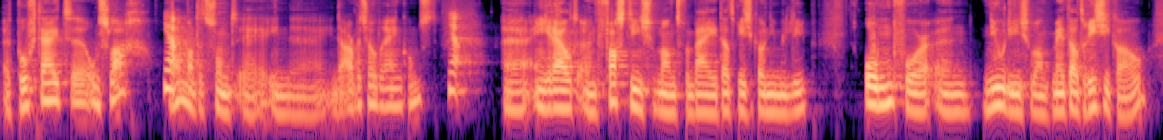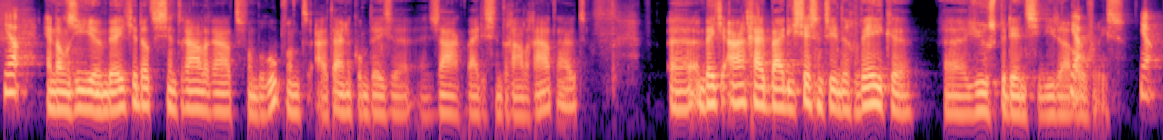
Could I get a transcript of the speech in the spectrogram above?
het proeftijdontslag, Ja. hè, want het stond eh, in, de, in de arbeidsovereenkomst. Ja. En je ruilt een vast dienstverband waarbij je dat risico niet meer liep, om voor een nieuw dienstverband met dat risico. Ja, En dan zie je een beetje dat de Centrale Raad van Beroep, want uiteindelijk komt deze zaak bij de Centrale Raad uit, eh, een beetje aangrijpt bij die 26 weken eh, jurisprudentie die daarover is. ja.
